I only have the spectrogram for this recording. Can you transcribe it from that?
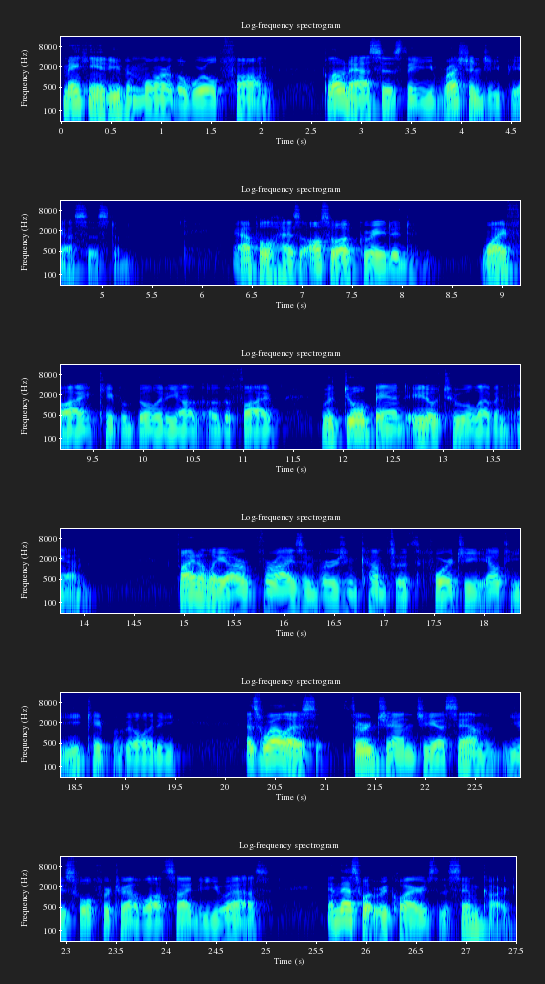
making it even more of a world phone. GLONASS is the Russian GPS system. Apple has also upgraded Wi-Fi capability of the 5 with dual-band 802.11n. Finally, our Verizon version comes with 4G LTE capability, as well as third-gen GSM useful for travel outside the US, and that's what requires the SIM card.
